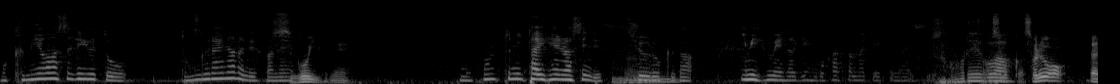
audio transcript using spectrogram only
もう組み合わせで言うとどんぐらいになるんですかね。すごいよね。もう本当に大変らしいんです、うん。収録が。意味不明な言語発さなきゃいけないし、それあそうはか。それをだ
